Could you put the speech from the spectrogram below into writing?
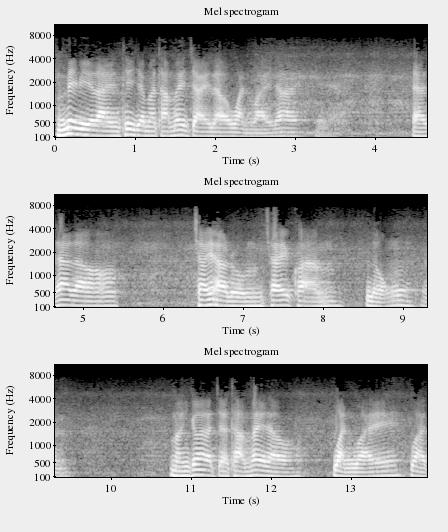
มันไม่มีอะไรที่จะมาทำให้ใจเราหวั่นไหวได้ แต่ถ้าเราใช้อารมณ์ใช้ความหลง มันก็จะทำให้เราหวั่นไหวหวาด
